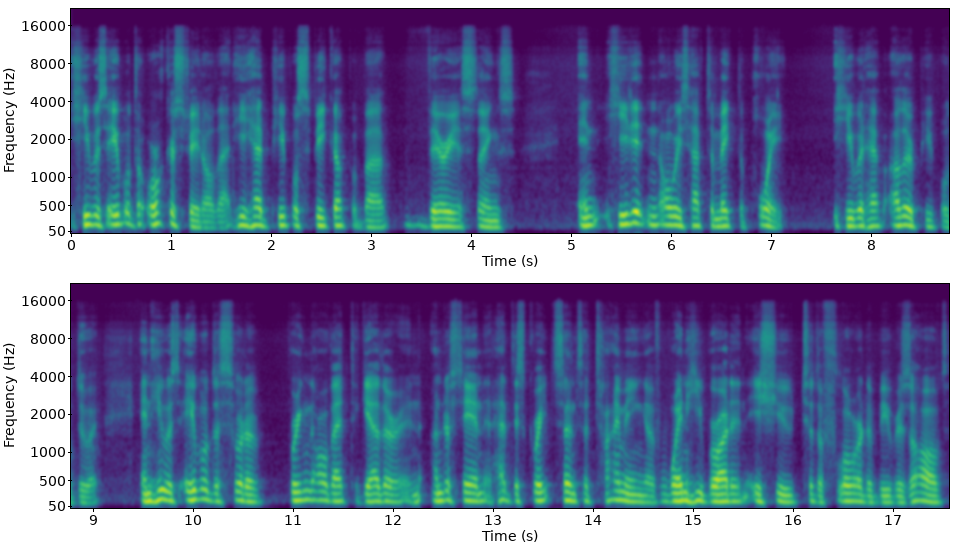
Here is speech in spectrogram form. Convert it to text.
he was able to orchestrate all that. He had people speak up about various things, and he didn't always have to make the point. He would have other people do it. And he was able to sort of bring all that together and understand and had this great sense of timing of when he brought an issue to the floor to be resolved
